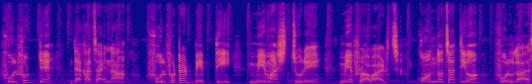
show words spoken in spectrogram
ফুল ফুটতে দেখা যায় না। ফুল ফোটার ব্যক্তি মে মাস জুড়ে, মে ফ্লাওয়ার্স, কন্দ জাতীয় ফুল গাছ,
